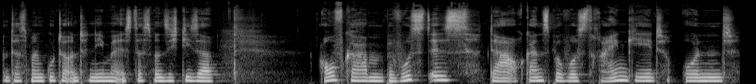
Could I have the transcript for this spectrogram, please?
dass man ein guter Unternehmer ist, dass man sich dieser Aufgaben bewusst ist, da auch ganz bewusst reingeht und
